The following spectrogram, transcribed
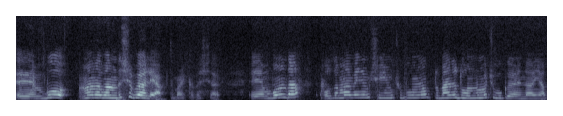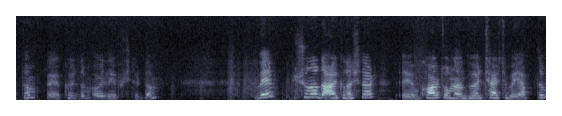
E, bu manavanın dışı böyle yaptım arkadaşlar. E, bunu da o zaman benim şeyim çubuğum yoktu. Ben de dondurma çubuklarından yaptım. E, kırdım öyle yapıştırdım. Ve şunu da arkadaşlar e, kartondan böyle çerçeve yaptım.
